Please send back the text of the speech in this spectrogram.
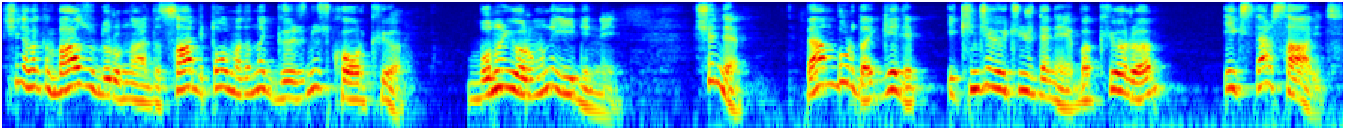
Şimdi bakın bazı durumlarda sabit olmadığında gözünüz korkuyor. Bunun yorumunu iyi dinleyin. Şimdi ben burada gelip ikinci ve üçüncü deneye bakıyorum. X'ler sabit.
